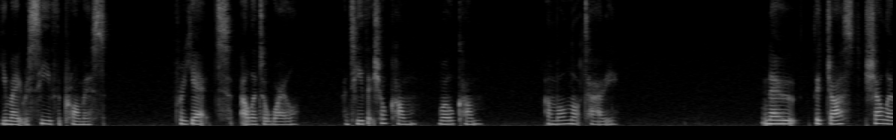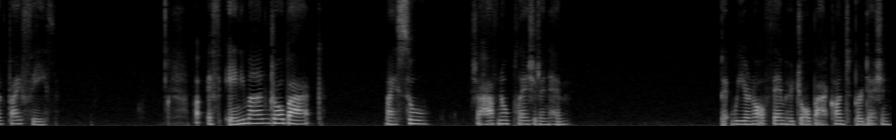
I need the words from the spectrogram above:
ye might receive the promise for yet a little while, and he that shall come will come, and will not tarry. Now the just shall live by faith. But if any man draw back, my soul shall have no pleasure in him. But we are not of them who draw back unto perdition,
